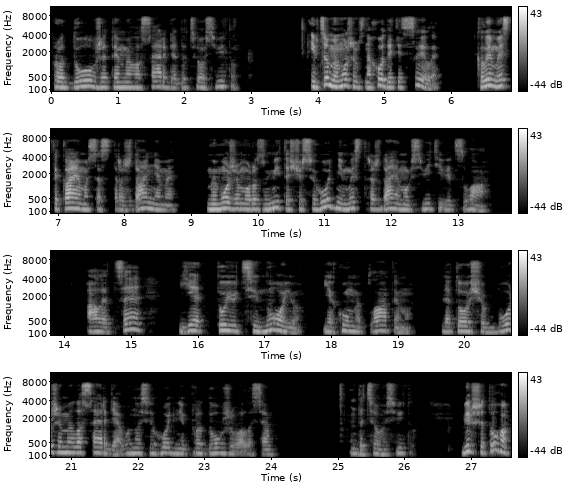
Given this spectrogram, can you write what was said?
продовжити милосердя до цього світу. І в цьому ми можемо знаходити сили. Коли ми стикаємося з стражданнями, ми можемо розуміти, що сьогодні ми страждаємо в світі від зла. Але це є тою ціною, яку ми платимо для того, щоб Боже милосердя, воно сьогодні продовжувалося до цього світу. Більше того,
